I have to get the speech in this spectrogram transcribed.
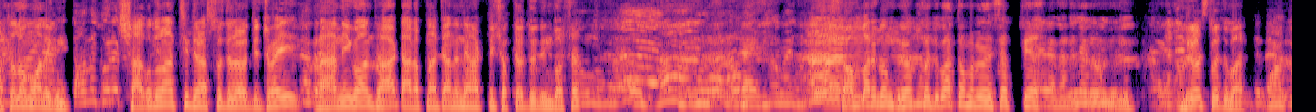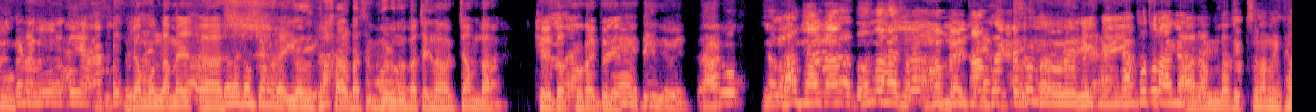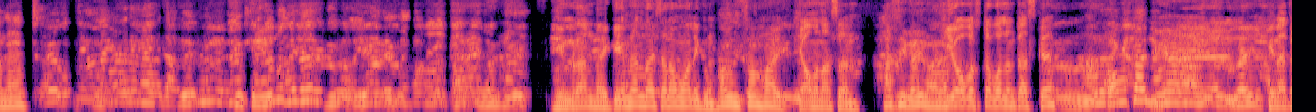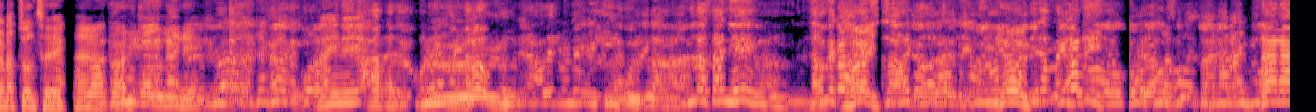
আসসালামু রানীগঞ্জ হাট আর আপনার সপ্তাহে দুই দিন বসে। সোমবার এবং বৃহস্পতিবার তো আমরা রয়েছে আজকে বৃহস্পতিবার। কেমন দামে শাল বাসি গরু বাচ্চা কেনা হচ্ছে, আমরা দর্শকরাই তুলি। আর আমরা দেখছিলাম এখানে ইমরান ভাই ইমরান ভাই? সালাম আলাইকুম। ভাই। কেমন আছেন? হাসি ভাই। ভালো কি অবস্থা বলেন তো আজকে? কেনাকাটা চলছে। না না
